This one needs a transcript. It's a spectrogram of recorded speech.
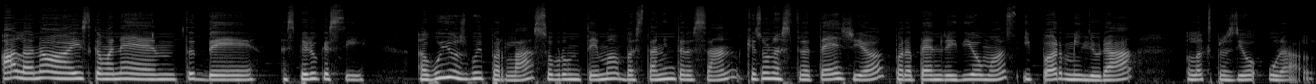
Hola, nois, com anem? Tot bé? Espero que sí. Avui us vull parlar sobre un tema bastant interessant, que és una estratègia per aprendre idiomes i per millorar l'expressió oral.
